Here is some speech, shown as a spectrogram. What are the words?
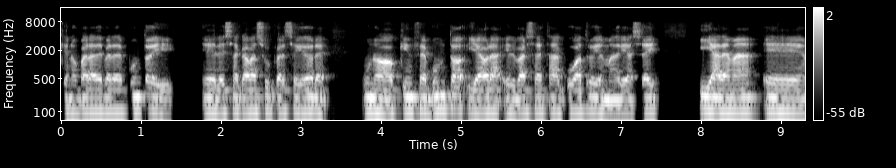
que, no para de perder puntos y le sacaba a sus perseguidores unos 15 puntos y ahora el Barça está a 4 y el Madrid a 6. Y además eh,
